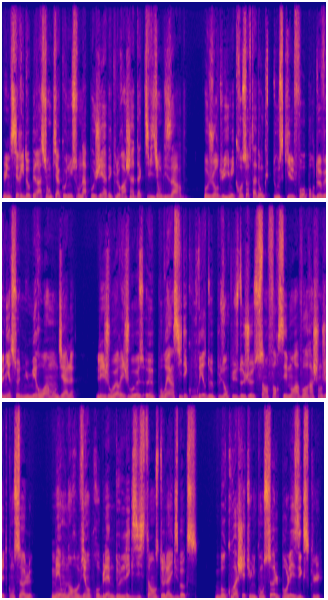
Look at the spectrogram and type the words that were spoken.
Une série d'opérations qui a connu son apogée avec le rachat d'Activision Blizzard. Aujourd'hui, Microsoft a donc tout ce qu'il faut pour devenir ce numéro 1 mondial. Les joueurs et joueuses, eux, pourraient ainsi découvrir de plus en plus de jeux sans forcément avoir à changer de console mais on en revient au problème de l'existence de la Xbox. Beaucoup achètent une console pour les exclus.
